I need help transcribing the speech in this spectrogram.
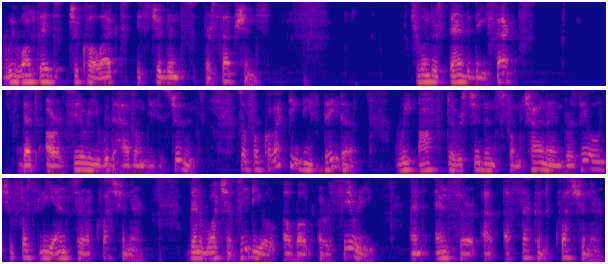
we wanted to collect students' perceptions to understand the effects that our theory would have on these students. So, for collecting these data, we asked our students from China and Brazil to firstly answer a questionnaire then watch a video about our theory and answer a, a second questionnaire.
